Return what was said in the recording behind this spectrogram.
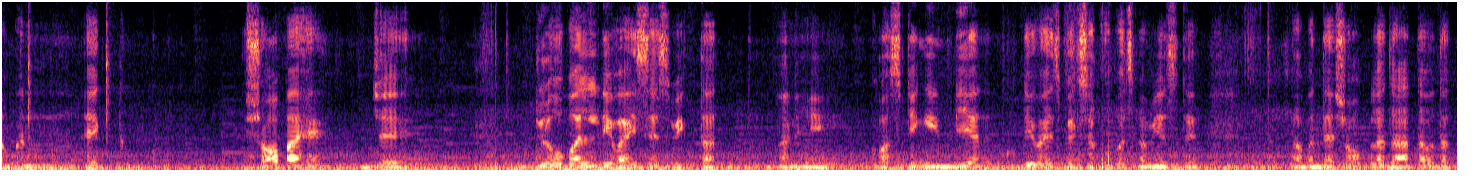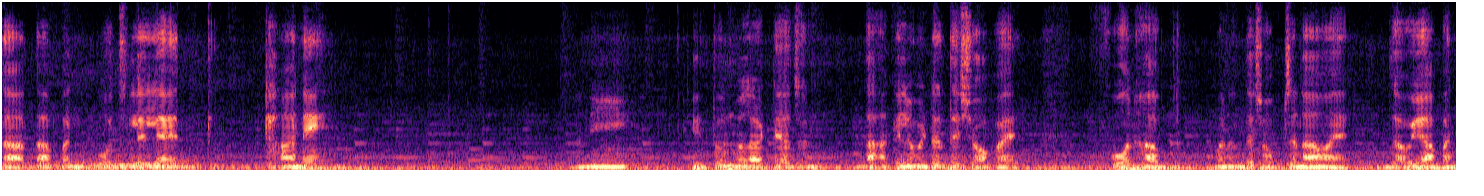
आपण एक शॉप आहे जे ग्लोबल डिव्हायसेस विकतात आणि कॉस्टिंग इंडियन डिव्हाइसपेक्षा खूपच कमी असते. आपण त्या शॉपला जात आहोत. आता आता आपण पोचलेले आहेत ठाणे. आणि इथून मला वाटते अजून दहा किलोमीटर ते शॉप आहे. फोन हब म्हणून त्या शॉपचं नाव आहे. जाऊया आपण.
